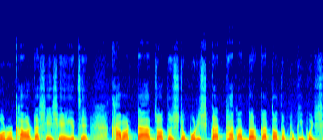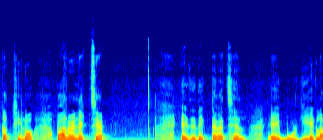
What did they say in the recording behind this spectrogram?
গরুর খাওয়াটা শেষ হয়ে গেছে। খাবারটা যথেষ্ট পরিষ্কার থাকার দরকার, ততটুকুই পরিষ্কার ছিল। ভালোই লাগছে। এই যে দেখতে পাচ্ছেন, এই মুরগি এগুলা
